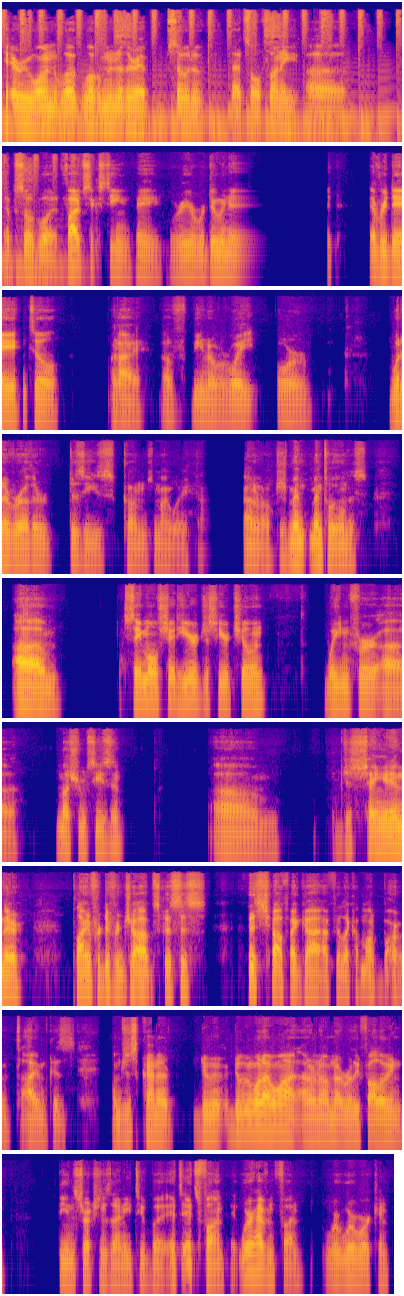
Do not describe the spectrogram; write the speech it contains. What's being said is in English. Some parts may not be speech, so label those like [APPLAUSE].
Hey everyone, wel- welcome to another episode of That's All Funny. Uh, episode what? Five sixteen. Hey, we're here. We're doing it every day until eye of being overweight or whatever other disease comes my way. I don't know, just men- mental illness. Um, same old shit here. Just here chilling, waiting for uh mushroom season. Um, just hanging in there, applying for different jobs because this [LAUGHS] this job I got, I feel like I'm on borrowed time because I'm just kind of doing doing what I want. I don't know. I'm not really following the instructions that I need to, but it's it's fun. We're having fun. We're we're working,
